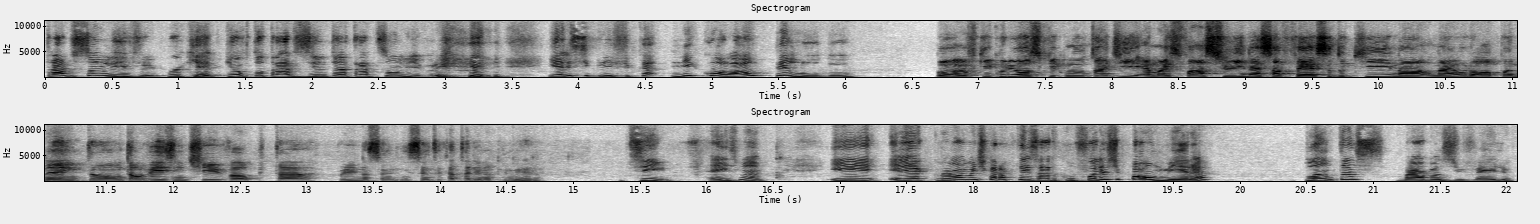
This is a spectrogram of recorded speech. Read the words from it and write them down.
Tradução livre. Por quê? Porque eu estou traduzindo, então é tradução livre. e ele significa Nicolau Peludo, Bom, eu fiquei curioso, fiquei com vontade de. É mais fácil ir nessa festa do que na, na Europa, né? Então talvez a gente vá optar por ir na, em Santa Catarina primeiro. Sim, é isso mesmo. E ele é normalmente caracterizado com folhas de palmeira, plantas, barbas de velho.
